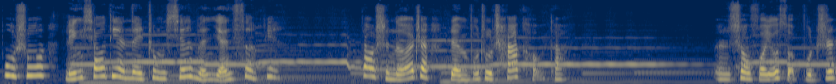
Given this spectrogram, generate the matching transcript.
不说凌霄殿内众仙闻颜色变，倒是哪吒忍不住插口道：“嗯，圣佛有所不知，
